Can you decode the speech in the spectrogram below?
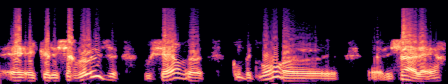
et, que les serveuses vous servent euh, complètement euh, euh, les seins à l'air.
